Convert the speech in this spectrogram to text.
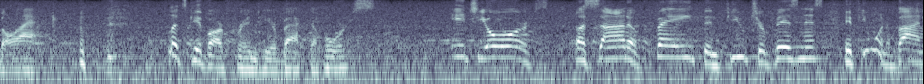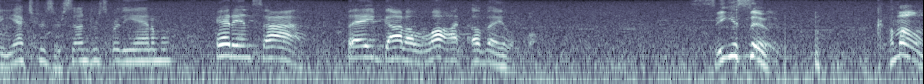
black. Let's give our friend here back the horse. It's yours. A sign of faith and future business. If you want to buy any extras or sundries for the animal, head inside. They've got a lot available. See you soon. Come on,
